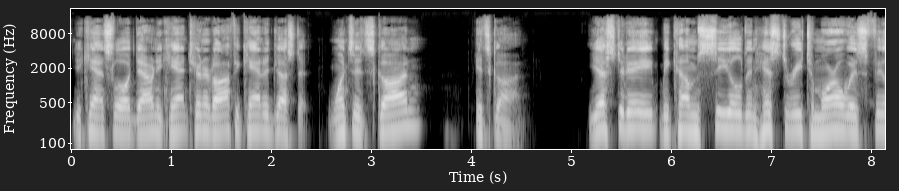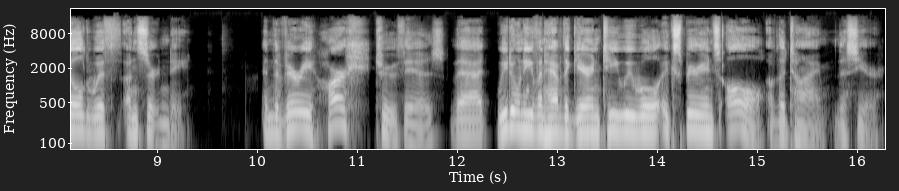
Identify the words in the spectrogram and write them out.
You can't slow it down. You can't turn it off. You can't adjust it. Once it's gone, it's gone. Yesterday becomes sealed in history. Tomorrow is filled with uncertainty. And the very harsh truth is that we don't even have the guarantee we will experience all of the time this year.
